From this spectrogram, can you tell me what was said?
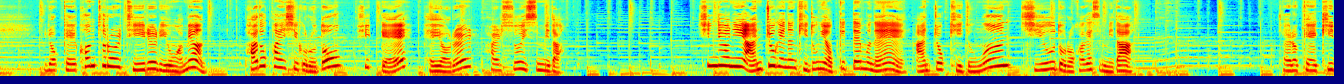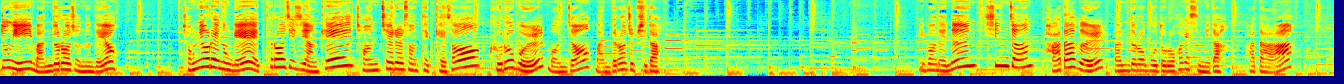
이렇게 컨트롤 D를 이용하면 바둑판식으로도 쉽게 배열을 할 수 있습니다. 신전이 안쪽에는 기둥이 없기 때문에 안쪽 기둥은 지우도록 하겠습니다. 자 이렇게 기둥이 만들어졌는데요. 정렬해 놓은 게 틀어지지 않게 전체를 선택해서 그룹을 먼저 만들어 줍시다. 이번에는 신전 바닥을 만들어 보도록 하겠습니다. 바닥.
